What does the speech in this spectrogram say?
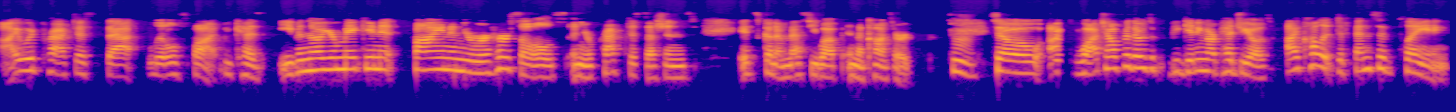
I would practice that little spot because even though you're making it fine in your rehearsals and your practice sessions, it's going to mess you up in the concert. Hmm. So I watch out for those beginning arpeggios. I call it defensive playing.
